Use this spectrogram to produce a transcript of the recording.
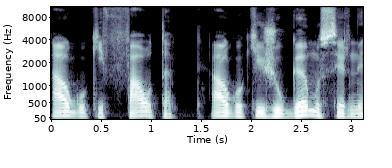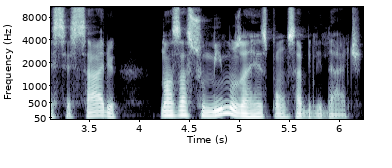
algo que falta, algo que julgamos ser necessário, nós assumimos a responsabilidade.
